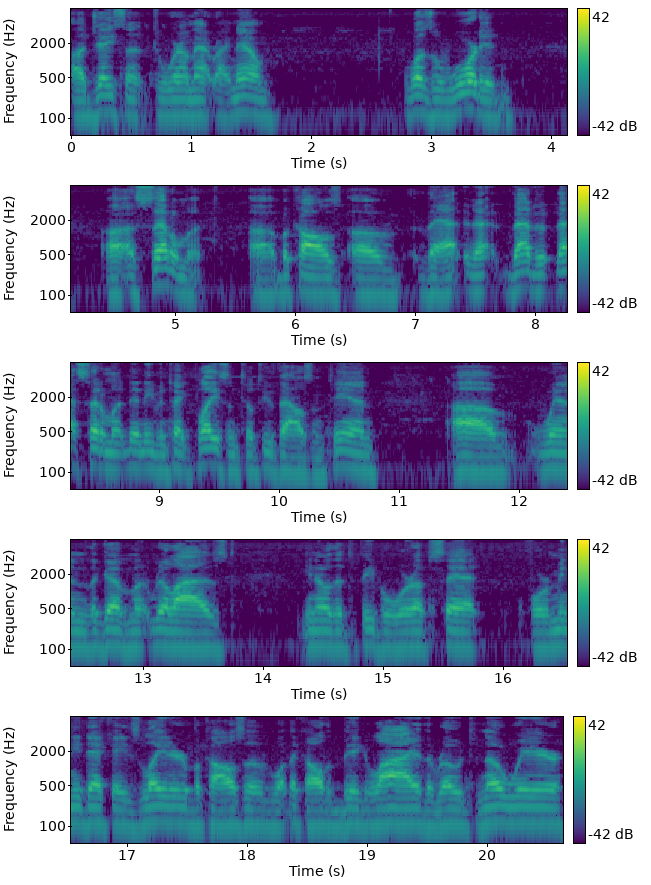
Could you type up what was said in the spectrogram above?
adjacent to where I'm at right now, was awarded uh, a settlement uh, because of that. And that, that, that settlement didn't even take place until 2010 uh, when the government realized, you know, that the people were upset for many decades later because of what they call the big lie, the road to nowhere.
